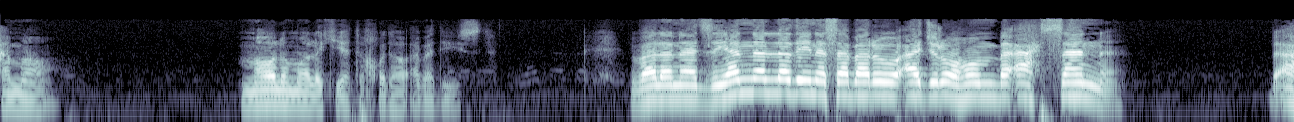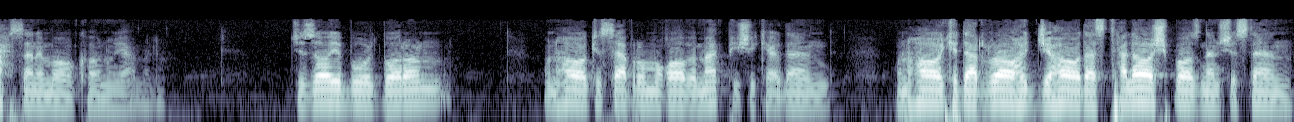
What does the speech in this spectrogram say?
اما مال و مالکیت خدا ابدی است. ولنجزین الذین صبروا اجرهم به احسن به احسن ما کانو یعملون. جزای بردباران اونها که صبر و مقاومت پیشه کردند اونها که در راه جهاد از تلاش باز ننشستند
